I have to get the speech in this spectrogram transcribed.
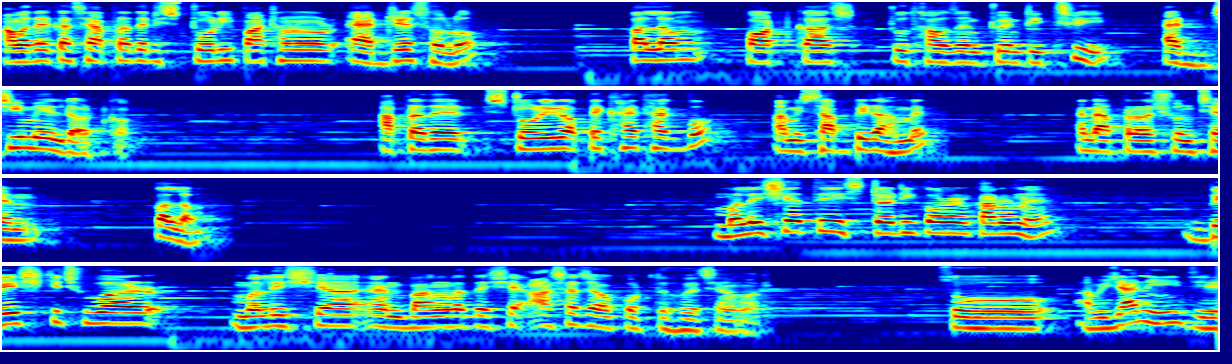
আমাদের কাছে আপনাদের স্টোরি পাঠানোর অ্যাড্রেস হলো Kolom podcast two thousand twenty three at Gmail dot com আপনাদের স্টোরির অপেক্ষায় থাকব, আমি সাব্বির আহমেদ অ্যান্ড আপনারা শুনছেন কলম। মালয়েশিয়াতে স্টাডি করার কারণে বেশ কিছুবার মালয়েশিয়া অ্যান্ড বাংলাদেশে আসা যাওয়া করতে হয়েছে আমার। সো আমি জানি যে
